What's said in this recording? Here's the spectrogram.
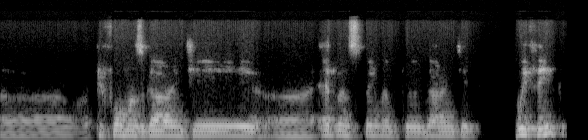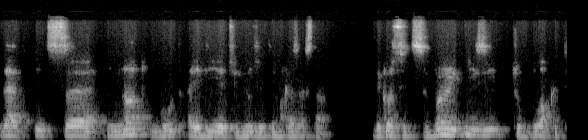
uh, performance guarantee, uh, advance payment guarantee, we think that it's uh, not a good idea to use it in Kazakhstan because it's very easy to block it.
